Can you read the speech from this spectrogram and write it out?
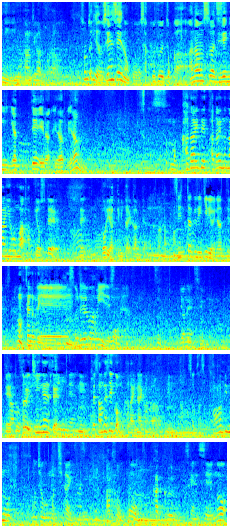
にいう感じがあるから、その時でも先生のこう作風とかアナウンスは事前にやって選選選ぶんですか？その課題で課題の内容をまあ発表してでどれやってみたいかみたいな。感じ選択できるようになってるんですね。うん選択できる。えーうん。それはいいですね。4年生えー、とそれ1 2年生、一二年。うん、で3年生以降はもう課題ないから、そうかそうか。アワビもの調合も近いですね。あそう。もう各先生の、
